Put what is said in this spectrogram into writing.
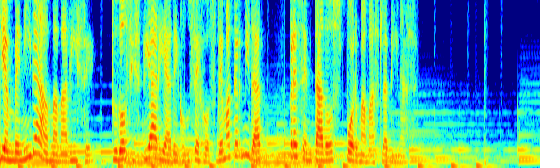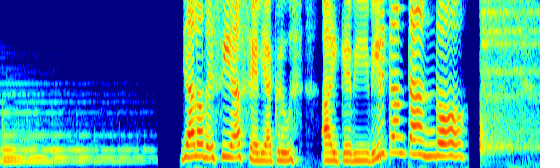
Bienvenida a Mamá Dice, tu dosis diaria de consejos de maternidad presentados por mamás latinas. Ya lo decía Celia Cruz, hay que vivir cantando.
